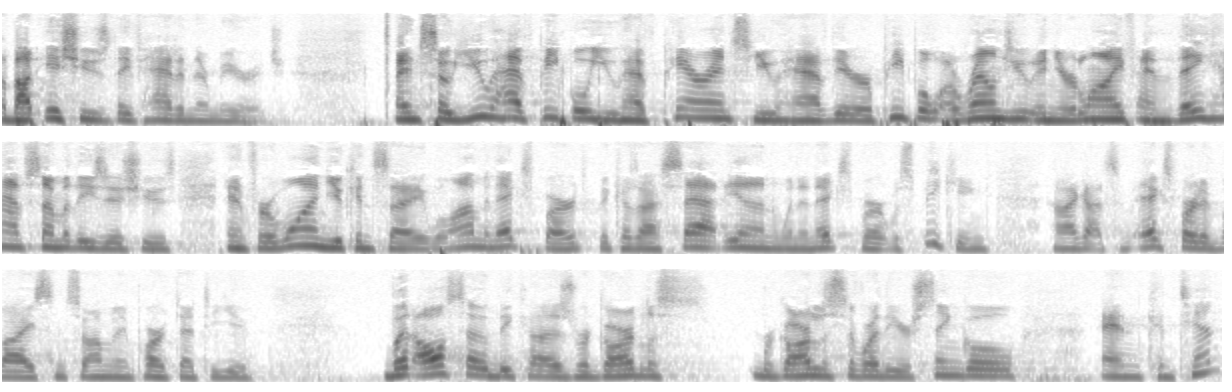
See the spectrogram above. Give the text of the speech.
about issues they've had in their marriage. And so you have people, you have parents, you have, there are people around you in your life, and they have some of these issues. And for one, you can say, Well, I'm an expert because I sat in when an expert was speaking, and I got some expert advice, and so I'm going to impart that to you but also because regardless regardless of whether you're single and content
